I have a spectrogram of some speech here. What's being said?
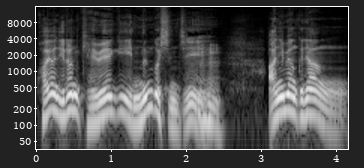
과연 이런 계획이 있는 것인지 아니면 그냥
